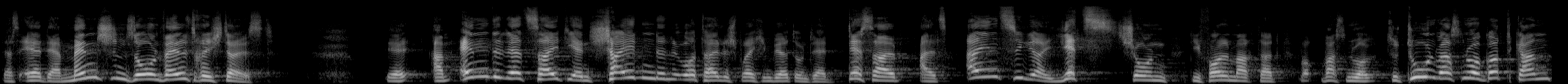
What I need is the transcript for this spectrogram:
dass er der Menschensohn Weltrichter ist, der am Ende der Zeit die entscheidenden Urteile sprechen wird und der deshalb als einziger jetzt schon die Vollmacht hat, was nur zu tun, was nur Gott kann,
